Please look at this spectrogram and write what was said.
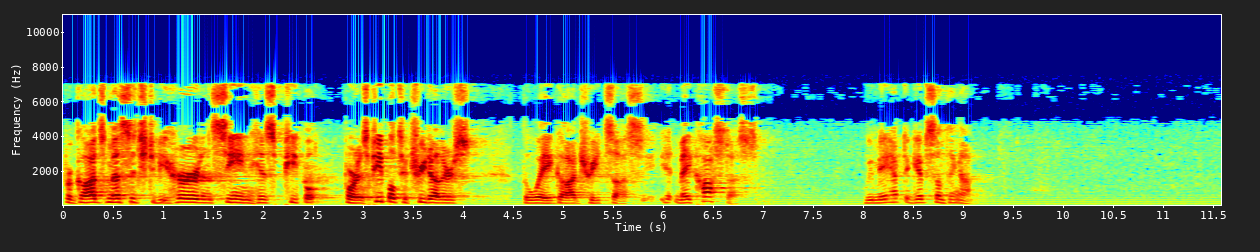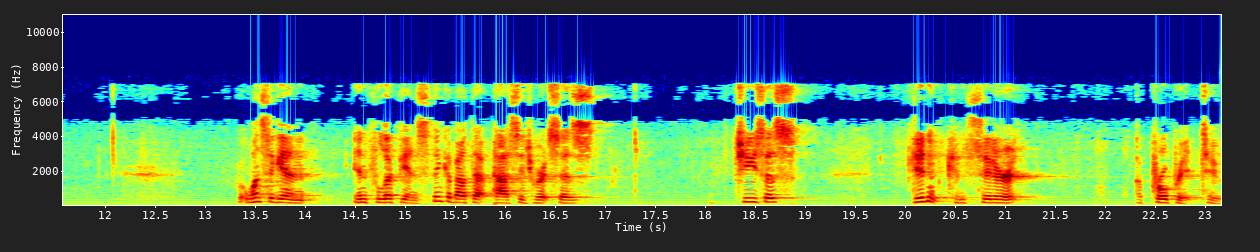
for God's message to be heard and seen, his people, for his people to treat others the way God treats us. It may cost us. We may have to give something up. But once again, in Philippians, think about that passage where it says, Jesus didn't consider it appropriate to,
